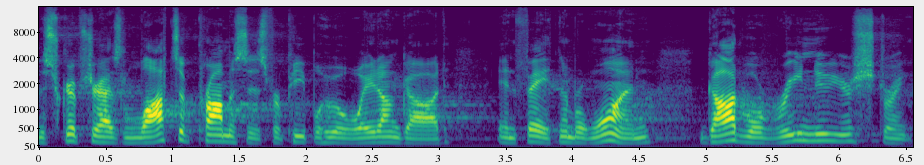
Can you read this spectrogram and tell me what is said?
The scripture has lots of promises for people who will wait on God in faith. Number one, God will renew your strength.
